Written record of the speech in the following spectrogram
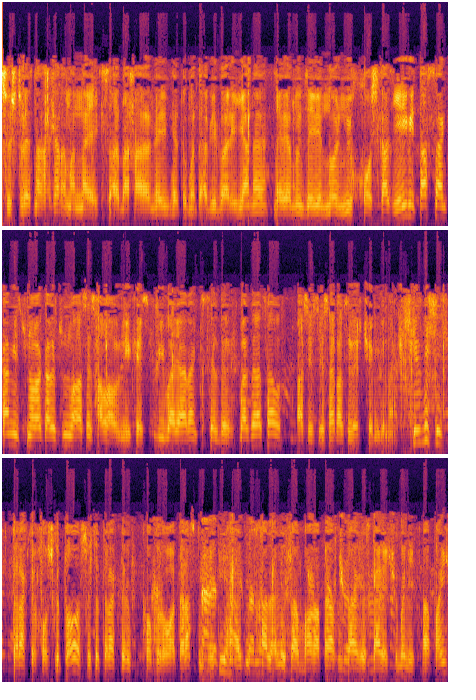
ցույցտվեց նախաճարման նայեք, սա նախարարներին հետո մտաբի բարիյանը, լեգենդուն ձևի նոր մի խոսքած, երևի 10 անգամից շնորհակալություն ասես հալալնի քեզ։ Բիբարի արան քսել դեր, բարձրացավ, ասես ես հեռացի վեր չեմ գնա։ Սկզբից տրակտոր խոսքը տո, սա տրակտոր փոքր հողատարածք, դի հայտի խալալի, սա բաղապաս, սա էս կարեչում էլի, ապա ինչ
